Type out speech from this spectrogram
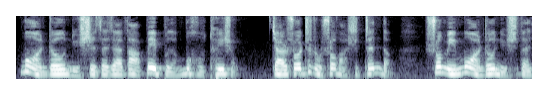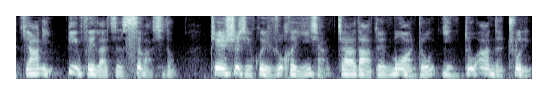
莫晚舟女士在加拿大被捕的幕后推手。假如说这种说法是真的，说明莫晚舟女士的压力并非来自司法系统。这件事情会如何影响加拿大对莫晚舟引渡案的处理？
